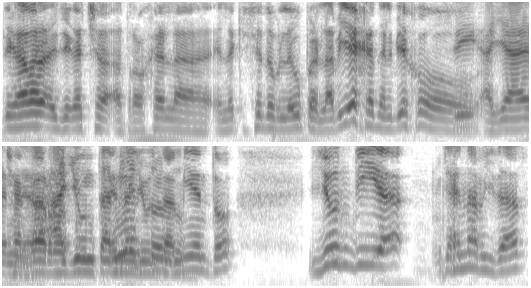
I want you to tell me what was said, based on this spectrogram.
llegaba, llegué a, trabajar en la, en la XCW, pero la vieja, en el viejo Sí, allá en el ayuntamiento. en el ayuntamiento. Y un día, ya en Navidad,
